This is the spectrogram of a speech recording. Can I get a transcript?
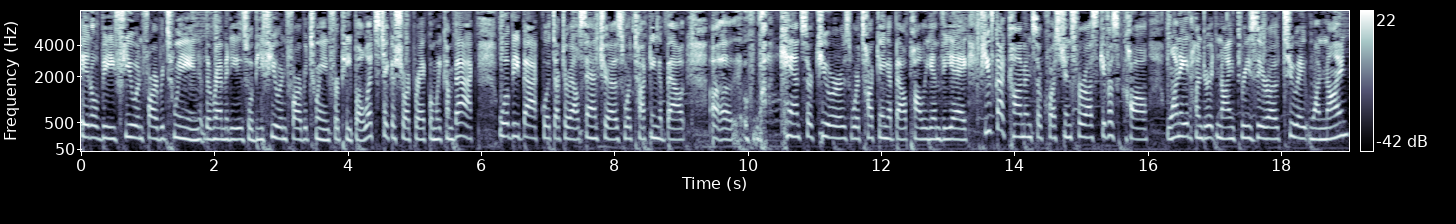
it'll be few and far between. The remedies will be few and far between for people. Let's take a short break. When we come back, we'll be back with Dr. Al Sanchez. We're talking about uh, cancer cures. We're talking about poly-MVA. If you've got comments or questions for us, give us a call. 1-800-930-2819.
